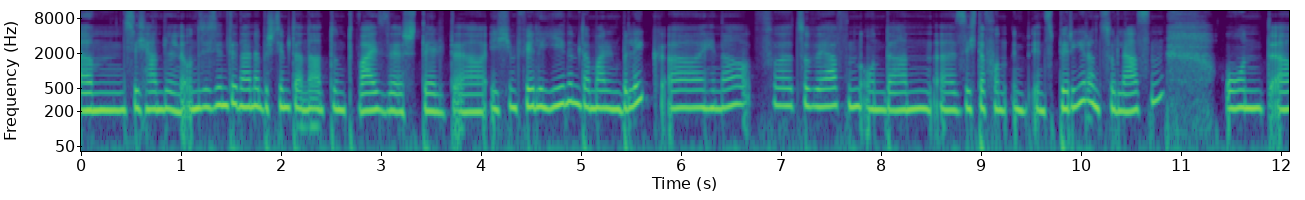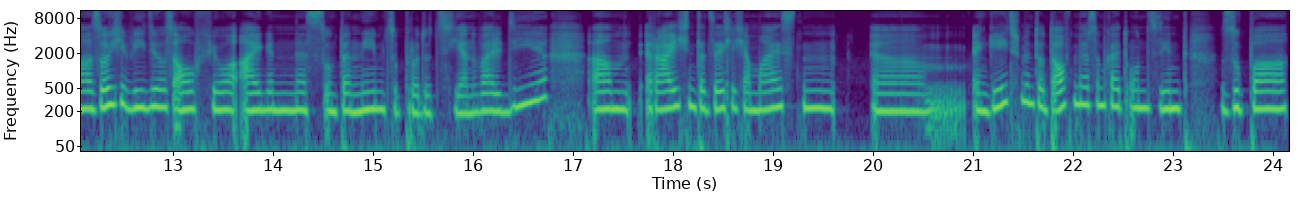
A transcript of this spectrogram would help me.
ähm, sich handeln. Und sie sind in einer bestimmten Art und Weise erstellt. Äh, ich empfehle jedem, da mal einen Blick äh, hinauf äh, zu werfen und dann äh, sich davon inspirieren zu lassen und äh, solche Videos auch für eigenes Unternehmen zu produzieren, weil die ähm, erreichen tatsächlich am meisten ähm, Engagement und Aufmerksamkeit und sind super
